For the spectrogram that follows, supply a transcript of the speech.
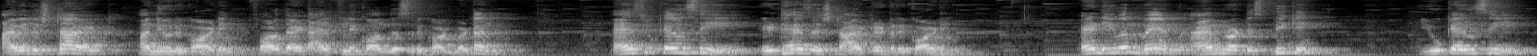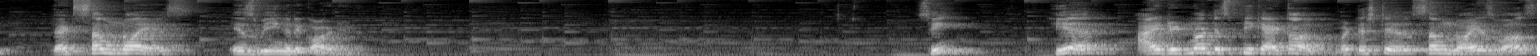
I will start a new recording. For that I'll click on this record button. As you can see, it has started recording. And even when I am not speaking, you can see that some noise is being recorded. See, here I did not speak at all, but still some noise was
